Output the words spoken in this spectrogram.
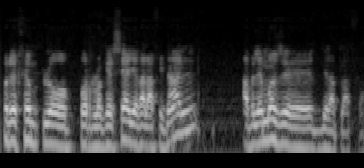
por ejemplo, por lo que sea, llega a la final, hablemos de la plaza.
